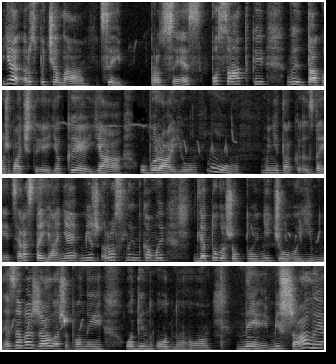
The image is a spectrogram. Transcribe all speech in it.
Я розпочала цей процес посадки. Ви також бачите, яке я обираю, ну, мені так здається, розстояння між рослинками для того, щоб нічого їм не заважало, щоб вони один одного не мішали.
